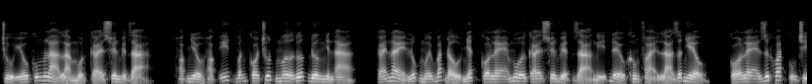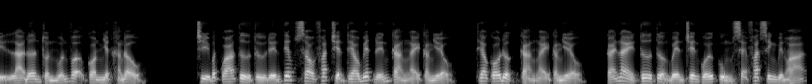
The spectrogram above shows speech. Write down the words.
Chủ yếu cũng là làm một cái xuyên việt giả, hoặc nhiều hoặc ít vẫn có chút mơ ước đương nhiên a cái này lúc mới bắt đầu nhất có lẽ mỗi cái xuyên việt giả nghĩ đều không phải là rất nhiều, có lẽ dứt khoát cũng chỉ là đơn thuần muốn vợ con nhiệt kháng đầu. Chỉ bất quá từ từ đến tiếp sau phát triển theo biết đến càng ngày càng nhiều, theo có được càng ngày càng nhiều, cái này tư tưởng bên trên cuối cùng sẽ phát sinh biến hóa.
